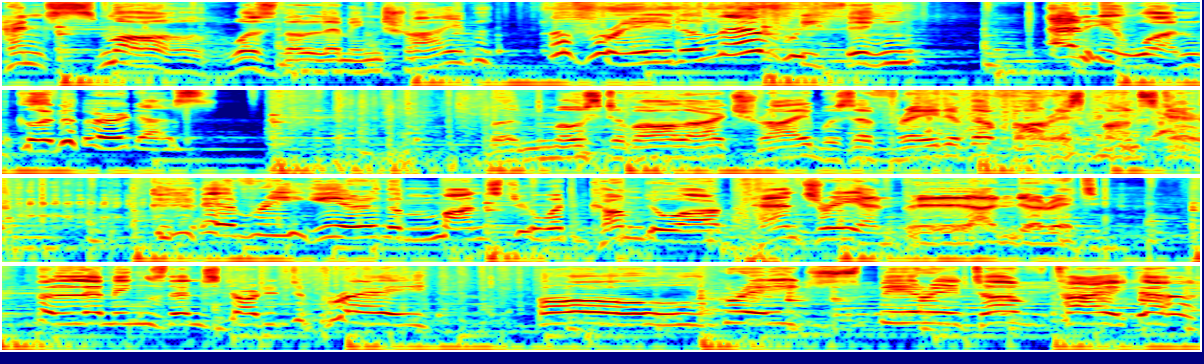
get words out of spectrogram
and small was the lemming tribe, afraid of everything. Anyone could hurt us. But most of all, our tribe was afraid of the forest monster. Every year, the monster would come to our pantry and plunder it. The lemmings then started to pray. Oh, great spirit of Tiger,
